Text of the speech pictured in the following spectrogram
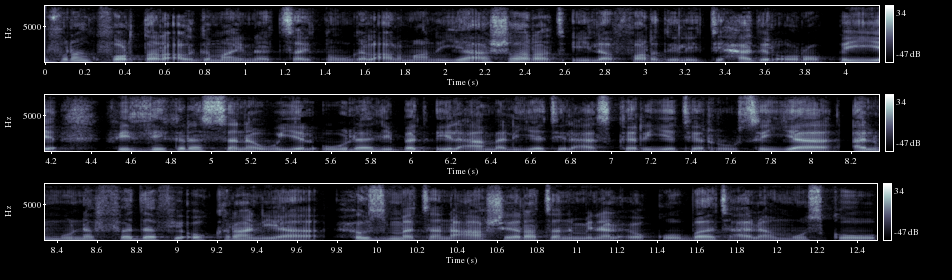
فرانكفورتر ألجماينة سايتونغ الألمانية أشارت إلى فرض الاتحاد الأوروبي في الذكرى السنوية الأولى لبدء العملية العسكرية الروسية المنفذة في أوكرانيا حزمة عاشرة من العقوبات على موسكو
